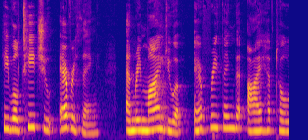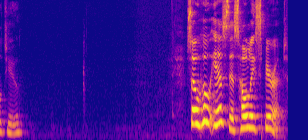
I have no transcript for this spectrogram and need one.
he will teach you everything and remind you of everything that I have told you. So, who is this Holy Spirit?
